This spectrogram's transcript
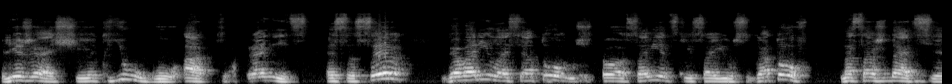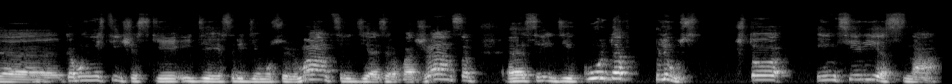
лежащие к югу от границ СССР, говорилось о том, что Советский Союз готов насаждать э, коммунистические идеи среди мусульман, среди азербайджанцев, э, среди курдов. Плюс, что интересно,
